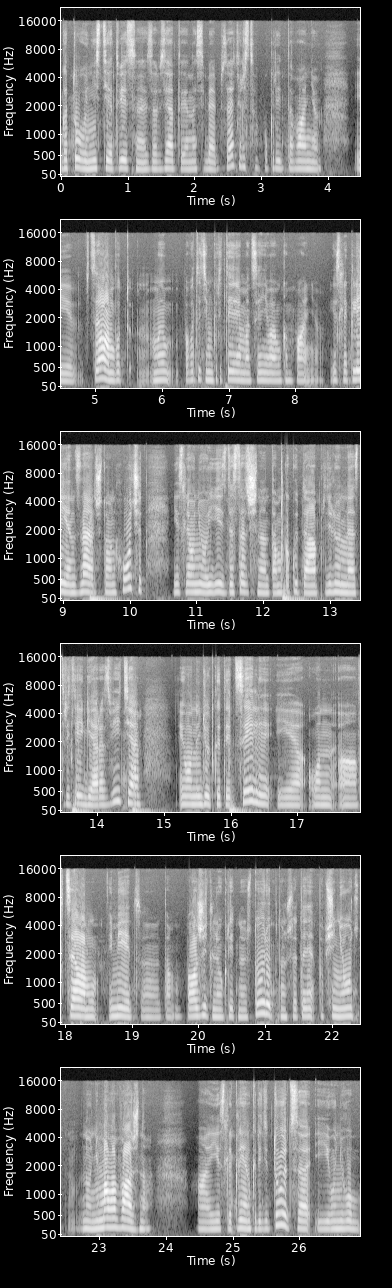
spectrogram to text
готовы нести ответственность за взятые на себя обязательства по кредитованию и в целом вот мы по вот этим критериям оцениваем компанию. Если клиент знает, что он хочет, если у него есть достаточно там какая-то определенная стратегия развития, и он идет к этой цели, и он э, в целом имеет э, там положительную кредитную историю, потому что это вообще не очень, ну, немаловажно. А если клиент кредитуется и у него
